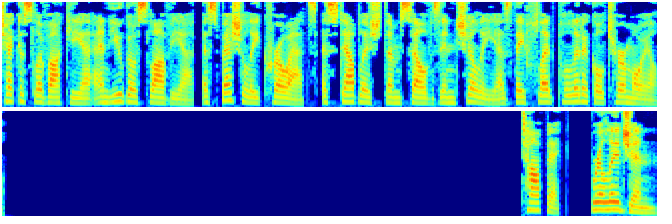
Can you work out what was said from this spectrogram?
Czechoslovakia and Yugoslavia, especially Croats established themselves in Chile as they fled political turmoil. Religion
